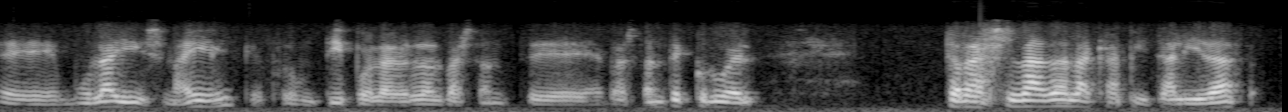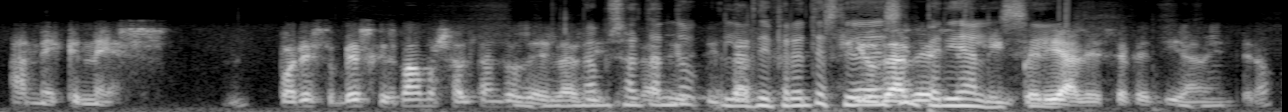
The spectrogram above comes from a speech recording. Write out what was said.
eh, Mulay Ismail, que fue un tipo, la verdad, bastante, bastante cruel, traslada la capitalidad a Meknes. Por eso, ves que vamos saltando de las, vamos saltando las, diferentes ciudades, imperiales. Imperiales, efectivamente. ¿no?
